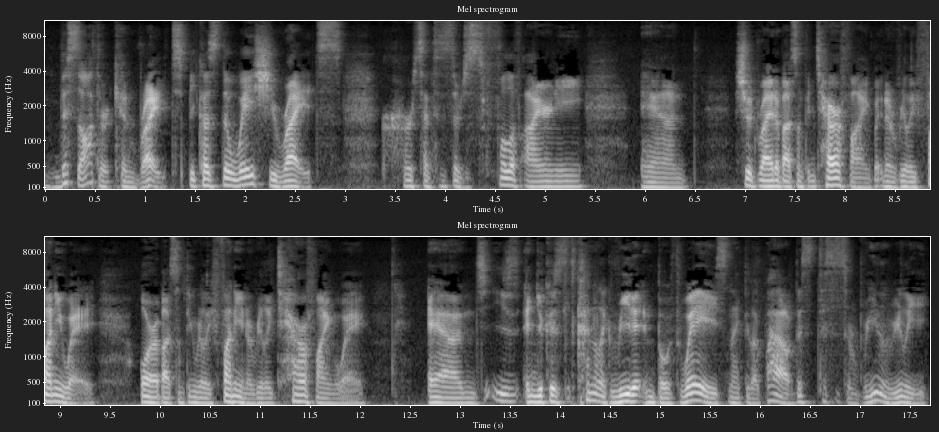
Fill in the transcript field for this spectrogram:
this author can write because the way she writes, her sentences are just full of irony and she would write about something terrifying but in a really funny way or about something really funny in a really terrifying way and and you could kind of like read it in both ways and I'd be like wow this this is a really really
